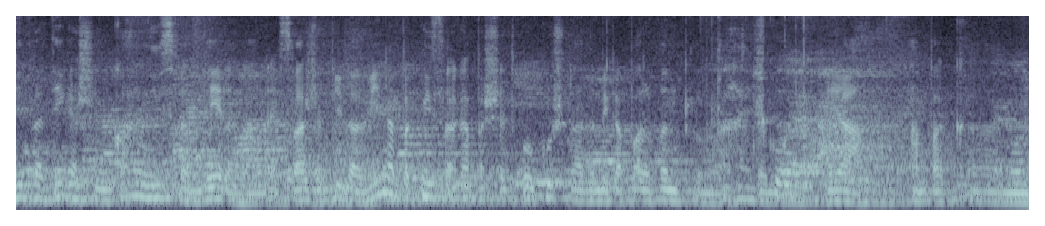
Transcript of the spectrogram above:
Zdaj, mi pa tega še nikoli nisva delala, ne? sva že pila vina, ampak nisva ga pa še tako okušala, da bi ga pol ven plula. Ja, ampak um,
